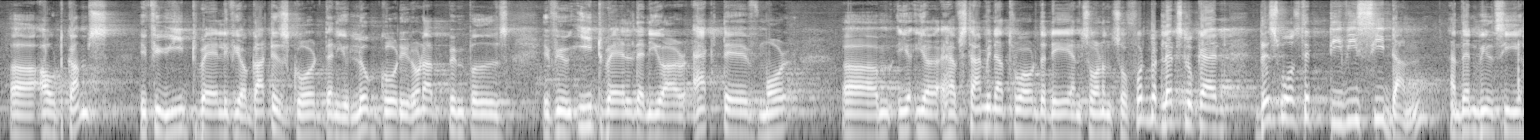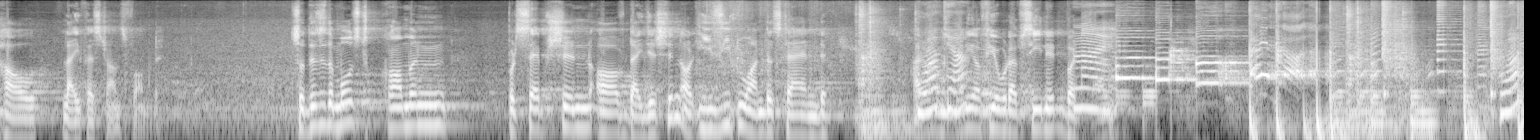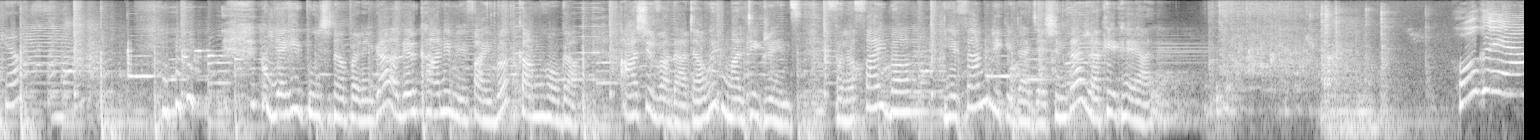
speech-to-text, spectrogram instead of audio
uh, outcomes. If you eat well, if your gut is good, then you look good, you don't have pimples. If you eat well, then you are active, more, um, you, you have stamina throughout the day and so on and so forth. But let's look at, this was the TVC done, and then we'll see how life has transformed. So this is the most common perception of digestion or easy to understand. I हुआ don't know क्या? Many of you would have seen it, but नहीं हुआ क्या यही पूछना पड़ेगा अगर खाने में फाइबर कम होगा। Aashirvaad atta with multigrain full of fibre ये फैमिली के डाइजेशन का रखे ख्याल। हो गया।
